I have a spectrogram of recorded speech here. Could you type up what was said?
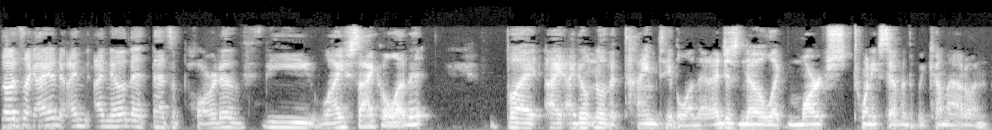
so, it's like I, I I know that that's a part of the life cycle of it, but I, I don't know the timetable on that. I just know like March 27th we come out on,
